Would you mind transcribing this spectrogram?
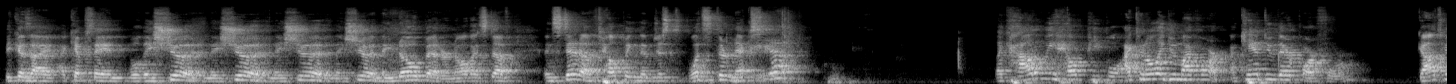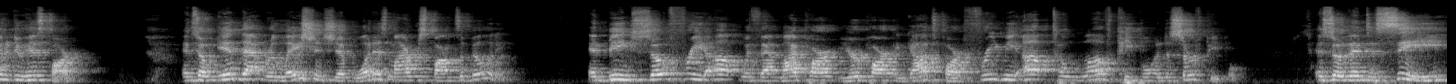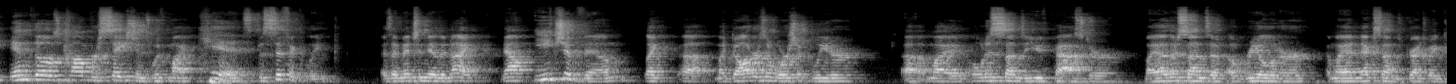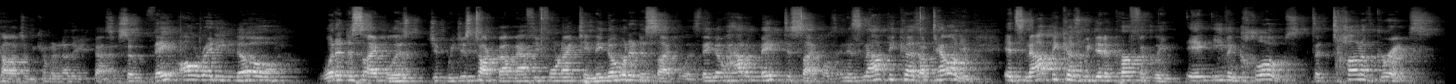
because I, I kept saying, well, they should, and they should, and they should, and they should, and they know better, and all that stuff, instead of helping them just, what's their next step? Like, how do we help people? I can only do my part. I can't do their part for them. God's going to do his part. And so, in that relationship, what is my responsibility? And being so freed up with that, my part, your part, and God's part, freed me up to love people and to serve people. And so then to see in those conversations with my kids specifically, as I mentioned the other night, now each of them, like uh, my daughter's a worship leader, uh, my oldest son's a youth pastor, my other son's a, a realtor, and my next son's graduating college and becoming another youth pastor. So they already know what a disciple is. We just talked about Matthew 4:19. They know what a disciple is. They know how to make disciples. And it's not because I'm telling you, it's not because we did it perfectly, it, even close. It's a ton of grace.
